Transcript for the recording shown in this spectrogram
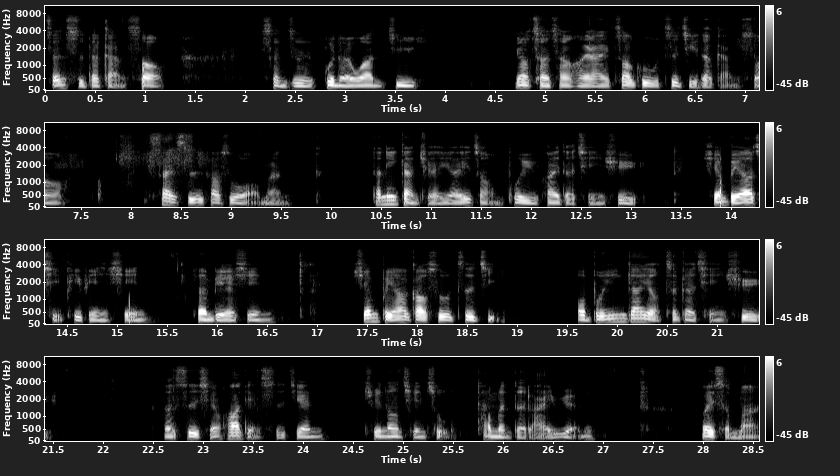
真实的感受，甚至不能忘记，要常常回来照顾自己的感受。赛斯告诉我们，当你感觉有一种不愉快的情绪，先不要起批评心、分别心，先不要告诉自己我不应该有这个情绪，而是先花点时间去弄清楚它们的来源。为什么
